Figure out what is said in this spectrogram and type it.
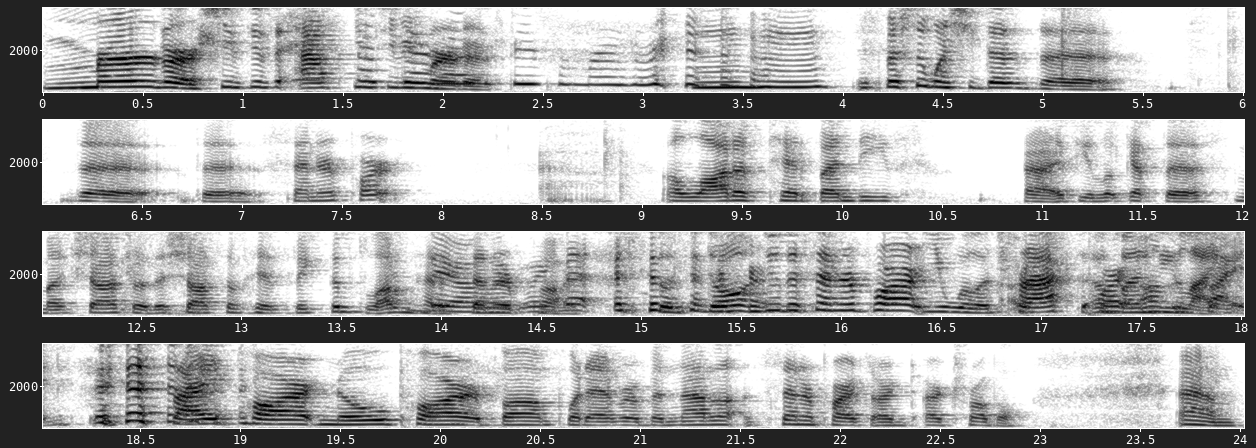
Murder. She's just asking to be a murdered. recipe for murder. hmm Especially when she does the the the center part. A lot of Ted Bundy's. Uh, if you look at the mug shots or the shots of his victims, a lot of them had They a center look like part. So Center don't part. do the center part. You will attract a Part on Bundy like side. side part, no part, bump, whatever. But not a- center parts are are trouble. Um.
